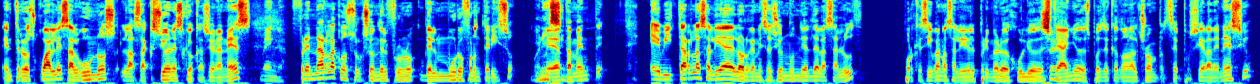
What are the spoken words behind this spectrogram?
entre los cuales algunos las acciones que ocasionan es Venga. frenar la construcción del, muro fronterizo Buenísimo. inmediatamente, evitar la salida de la Organización Mundial de la Salud, porque se iban a salir el primero de julio de este año, después de que Donald Trump se pusiera de necio,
